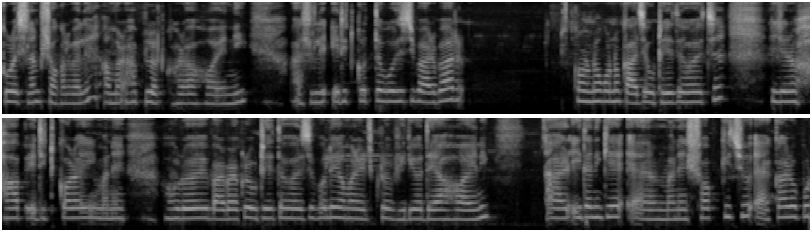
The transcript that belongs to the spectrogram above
করেছিলাম সকালবেলায়। আমার আপলোড করা হয়নি। আসলে এডিট করতে বসেছি বারবার। কোনো কোনো কাজে উঠে যেতে হয়েছে। এই জন্য হাফ এডিট করাই মানে হয়ে বারবার করে উঠে যেতে হয়েছে বলেই আমার এডিট করে ভিডিও দেওয়া হয়নি। আর ইদানিকে মানে সব কিছু একার ওপর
